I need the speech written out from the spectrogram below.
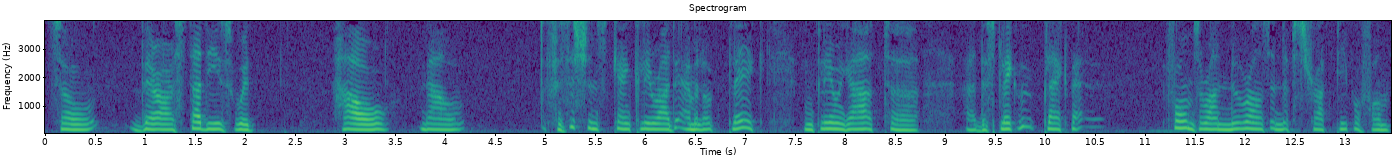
So there are studies with how now physicians can clear out the amyloid plaque and clearing out uh, uh, this plaque, plaque that forms around neurons and obstruct people from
